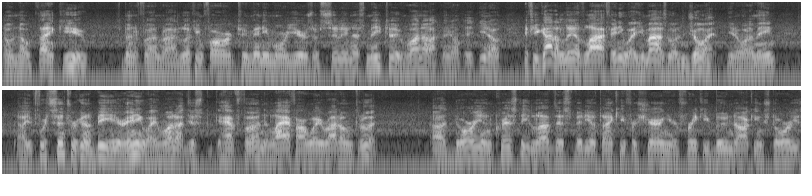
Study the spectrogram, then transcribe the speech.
Oh, no, thank you. It's been a fun ride. Looking forward to many more years of silliness. Me too. Why not? You know, it, you know, if you got to live life anyway, you might as well enjoy it. You know what I mean? Uh, if we're, since we're going to be here anyway, why not just have fun and laugh our way right on through it? Uh, Dorian Christie, love this video. Thank you for sharing your freaky boondocking stories.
